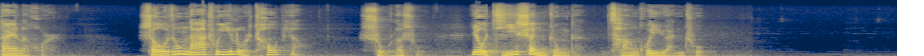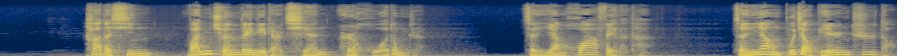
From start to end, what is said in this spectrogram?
待了会儿，手中拿出一摞钞票，数了数，又极慎重的藏回原处。他的心完全为那点钱而活动着，怎样花费了它？怎样不叫别人知道？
